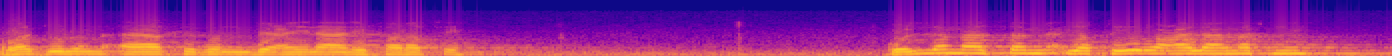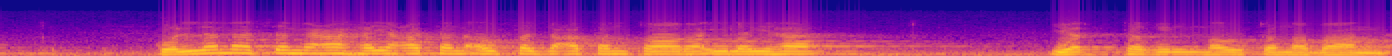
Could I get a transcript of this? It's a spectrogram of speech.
رجل آخذ بعنان فرسه. كلما سمع يطير على متنه. كلما سمع هيعة أو فزعة طار إليها يبتغي الموت مضانا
